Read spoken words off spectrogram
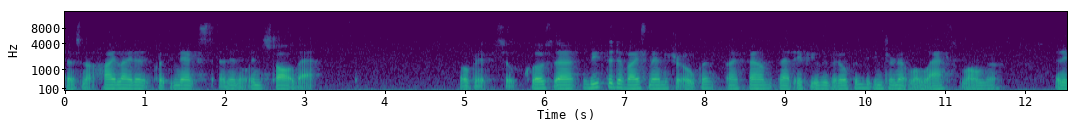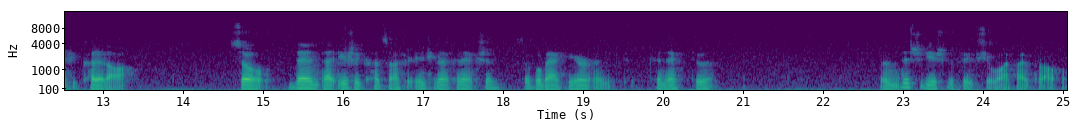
that's not highlighted, click next, and it'll install that. Okay, so close that. Leave the device manager open. I found that if you leave it open, the internet will last longer than if you cut it off. So then that usually cuts off your internet connection. So go back here and connect to it. And this should usually fix your Wi-Fi problem.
